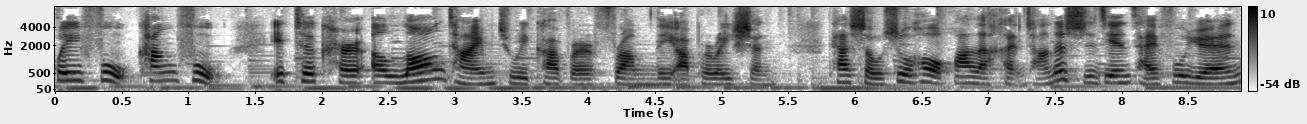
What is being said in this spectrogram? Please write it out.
恢复康复。It took her a long time to recover from the operation. 她手术后花了很长的时间才复原。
